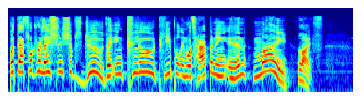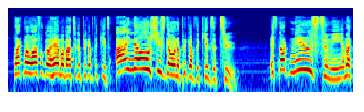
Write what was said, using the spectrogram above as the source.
But that's what relationships do. They include people in what's happening in my life. Like my wife will go, Hey, I'm about to go pick up the kids. I know she's going to pick up the kids at 2. It's not news to me. I'm like,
